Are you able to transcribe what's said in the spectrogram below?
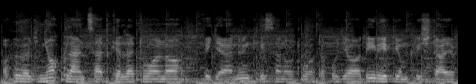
a hölgy nyakláncát kellett volna figyelnünk, hiszen ott voltak ugye a dilítium kristályok.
